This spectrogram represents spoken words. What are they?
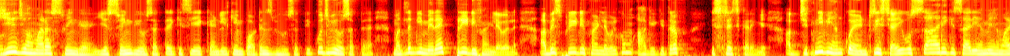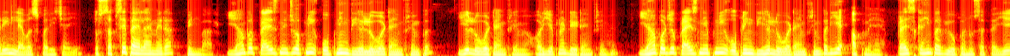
ये जो हमारा स्विंग है, ये स्विंग भी हो सकता है, किसी एक कैंडल की इंपॉर्टेंस भी हो सकती है, कुछ भी हो सकता है। मतलब ये मेरा एक प्री डिफाइंड लेवल है। अब इस प्री डिफाइंड लेवल को हम आगे की तरफ़ स्ट्रेच करेंगे। अब जितनी भी हमको एंट्रीज चाहिए, वो सारी की सारी हमें हमारी इन लेवल्स पर ही चाहिए। तो सबसे पहला है मेरा पिन बार यहाँ पर प्राइस ने जो अपनी ओपनिंग दी है लोअर टाइम फ्रेम पर, ये लोअर टाइम फ्रेम है और ये अपना डे टाइम फ्रेम है। यहाँ पर जो प्राइस ने अपनी ओपनिंग दी है लोअर टाइम फ्रेम पर, ये अप में है। प्राइस कहीं पर भी ओपन हो सकता है। ये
